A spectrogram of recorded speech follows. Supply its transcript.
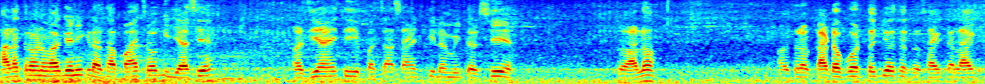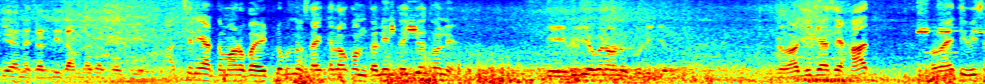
સાડા ત્રણ વાગે નીકળ્યા હતા, પાંચ વાગી ગયા છે. હજી અહીંથી પચાસ સાઠ કિલોમીટર છે. તો હાલો. હવે થોડો કાંટો પોર થઈ ગયો છે, તો સાયકલ હાકીએ અને જલ્દી જામનગર પહોંચીએ. આજ છે ને યાર, તમારો ભાઈ એટલો બધો સાયકલ આખો તલીન થઈ ગયો હતો ને, કે વીડિયો બનાવવાનું ભૂલી ગયો. વાગી ગયા છે હાથ હવે અહીંથી વીસ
